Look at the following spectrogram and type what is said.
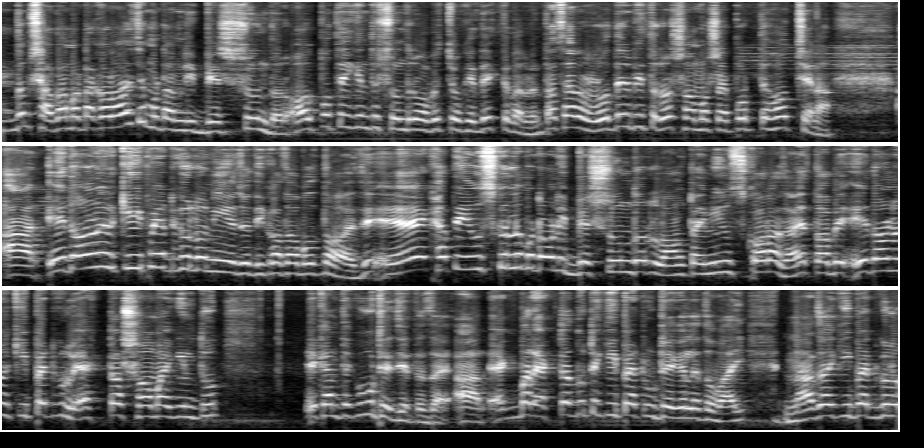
একদম সাদামাটা করা হয়েছে, মোটামুটি বেশ সুন্দর। অল্পতেই কিন্তু সুন্দরভাবে চোখে দেখতে পারবেন। তাছাড়া রোদের ভিতরেও সমস্যায় পড়তে হচ্ছে না। আর এ ধরনের কিপ্যাডগুলো নিয়ে যদি কথা বলতে হয় যে, এক হাতে ইউজ করলে মোটামুটি বেশ সুন্দর লং টাইম ইউজ করা যায়, তবে এ ধরনের কিপ্যাডগুলো একটা সময় কিন্তু এখান থেকে উঠে যেতে যায়। আর একবার একটা দুটো কিপ্যাড উঠে গেলে তো ভাই, না যায় কিপ্যাডগুলো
